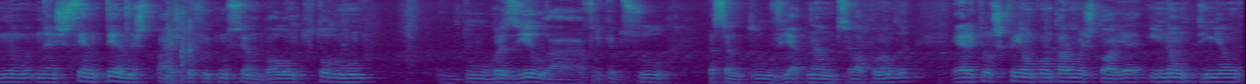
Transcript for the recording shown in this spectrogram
no, nas centenas de pais que eu fui conhecendo ao longo de todo o mundo, do Brasil à África do Sul, passando pelo Vietnã, sei lá por onde, era que eles queriam contar uma história e não tinham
